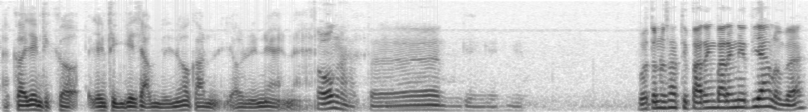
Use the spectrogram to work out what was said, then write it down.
Aku yang digo yang tinggi sak dino kan ya ini enak. Oh, ngaten. Nggih, nggih, nggih. Mboten usah diparing-paring nih tiang lho, Mbah.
